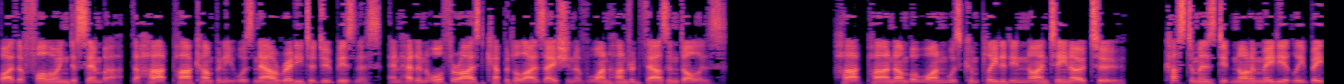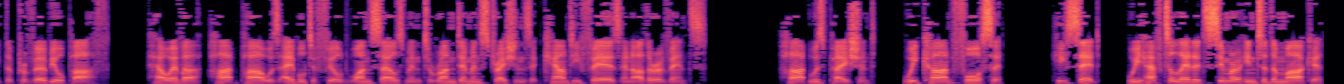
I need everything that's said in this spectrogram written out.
By the following December, the Hart Parr Company was now ready to do business, and had an authorized capitalization of $100,000. Hart Parr No. 1 was completed in 1902. Customers did not immediately beat the proverbial path. However, Hart Parr was able to field one salesman to run demonstrations at county fairs and other events. Hart was patient. We can't force it, he said. We have to let it simmer into the market.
